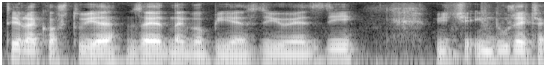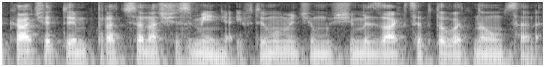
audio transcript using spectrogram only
tyle kosztuje za jednego BSD USD. Widzicie, im dłużej czekacie, tym cena się zmienia i w tym momencie musimy zaakceptować nową cenę.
